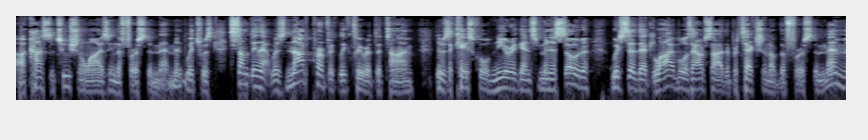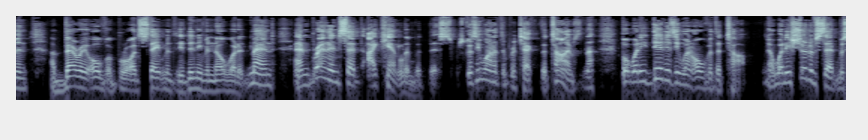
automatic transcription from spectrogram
uh, constitutionalizing the First Amendment, which was something that was not perfectly clear at the time. There was a case called Near against Minnesota, which said that libel is outside the protection of the First Amendment, a very overbroad statement that he didn't even know what it meant. And Brennan said, I can't live with this because he wanted to protect the Times. But what he did is he went over the top. Now, what he should have said was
